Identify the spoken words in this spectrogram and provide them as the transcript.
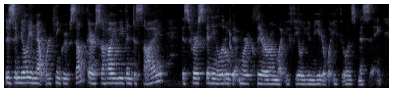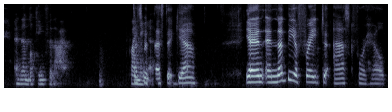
there's a million networking groups out there. So, how you even decide is first getting a little bit more clear on what you feel you need or what you feel is missing, and then looking for that that's fantastic it. yeah yeah and and not be afraid to ask for help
